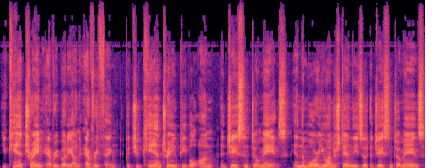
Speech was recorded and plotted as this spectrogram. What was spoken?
You can't train everybody on everything, but you can train people on adjacent domains. And the more you understand these adjacent domains,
